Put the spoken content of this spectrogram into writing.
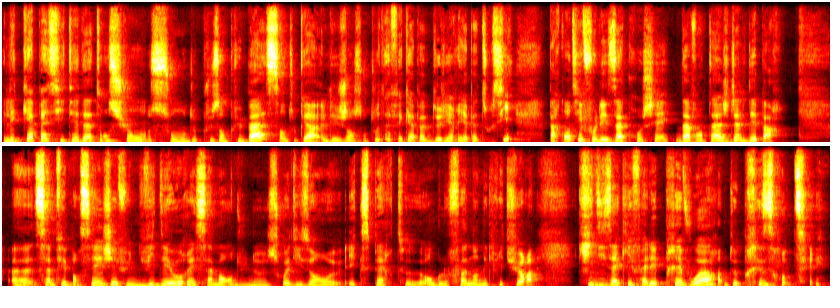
Les capacités d'attention sont de plus en plus basses. En tout cas, les gens sont tout à fait capables de lire, il n'y a pas de souci. Par contre, il faut les accrocher davantage dès le départ. Euh, ça me fait penser, j'ai vu une vidéo récemment d'une soi-disant euh, experte euh, anglophone en écriture qui disait qu'il fallait prévoir de présenter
